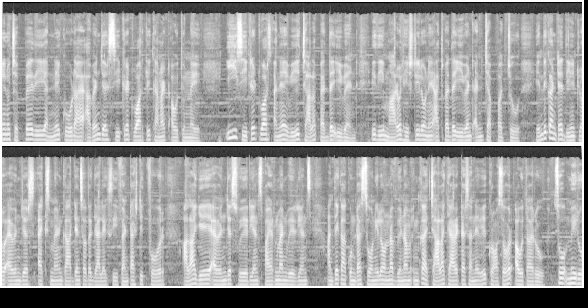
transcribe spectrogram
నేను చెప్పేది అన్నీ కూడా అవెంజర్స్ సీక్రెట్ వార్కి కనెక్ట్ అవుతున్నాయి. ఈ సీక్రెట్ వార్స్ అనేవి చాలా పెద్ద ఈవెంట్. ఇది మార్వెల్ హిస్టరీలోనే అతిపెద్ద ఈవెంట్ అని చెప్పచ్చు. ఎందుకంటే దీంట్లో Avengers X Men Guardians of the Galaxy Fantastic Four అలాగే Avengers variants Spider Man variants అంతేకాకుండా సోనీలో ఉన్న వినమ్ ఇంకా చాలా క్యారెక్టర్స్ అనేవి క్రాస్ ఓవర్ అవుతారు. సో మీరు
